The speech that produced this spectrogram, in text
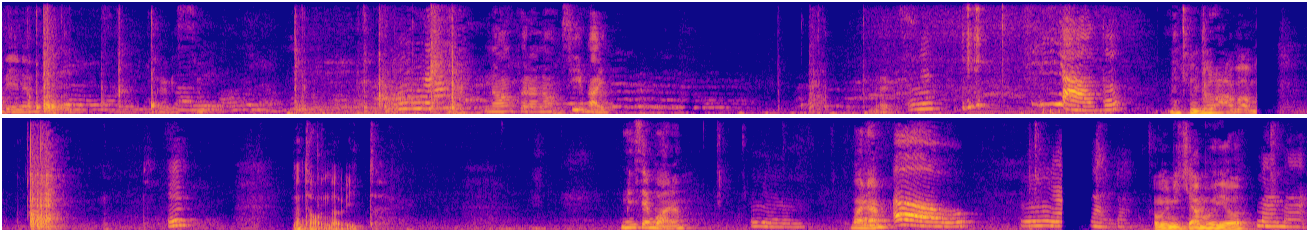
bene. Bravissimo. No, ancora no? Sì, vai. Bravissimo. Brava. Madonna vita. Mi sei? Oh. Mamma. Come mi chiamo io? Mamma.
